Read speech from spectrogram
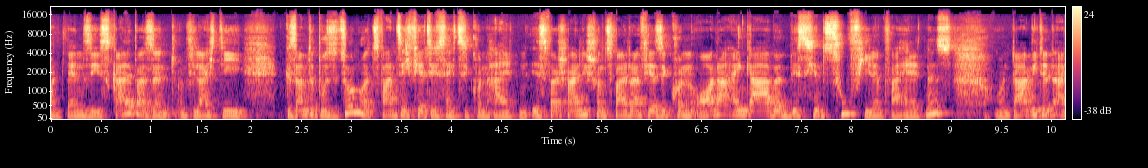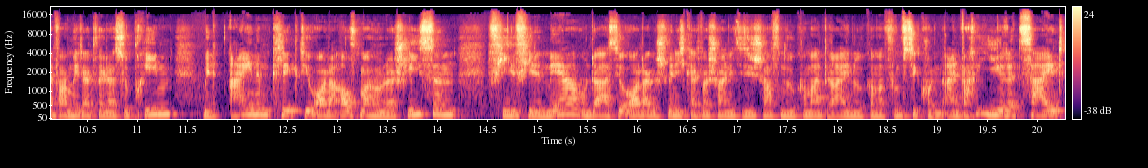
Und wenn Sie Scalper sind und vielleicht die gesamte Position nur 20, 40, 60 Sekunden halten, ist wahrscheinlich schon 2, 3, 4 Sekunden Ordereingabe ein bisschen zu viel im Verhältnis. Und da bietet einfach MetaTrader Supreme mit einem Klick die Order aufmachen oder schließen viel, viel mehr. Und da ist die Ordergeschwindigkeit wahrscheinlich, die Sie schaffen, 0,3, 0,5 Sekunden. Einfach Ihre Zeit,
